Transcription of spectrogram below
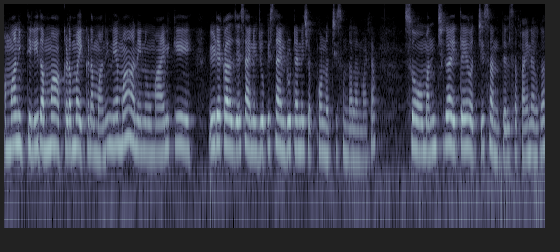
అమ్మ నీకు తెలియదు అమ్మ అక్కడమ్మా ఇక్కడమ్మా అని. నేమా నేను మా ఆయనకి వీడియో కాల్ చేసి ఆయనకి చూపిస్తే ఆయన రూట్ అన్ని చెప్పుకొని వచ్చేసి ఉండాలన్నమాట. సో మంచిగా అయితే వచ్చేసాను తెలుసా ఫైనల్గా.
